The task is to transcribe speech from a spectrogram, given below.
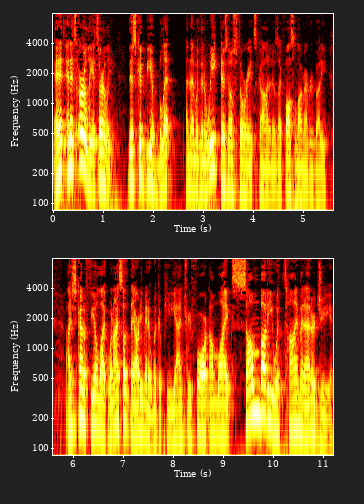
And it's and it's early. It's early. This could be a blip, and then within a week, there's no story. It's gone, and it was like false alarm, everybody. I just kind of feel like when I saw that they already made a Wikipedia entry for it, I'm like somebody with time and energy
